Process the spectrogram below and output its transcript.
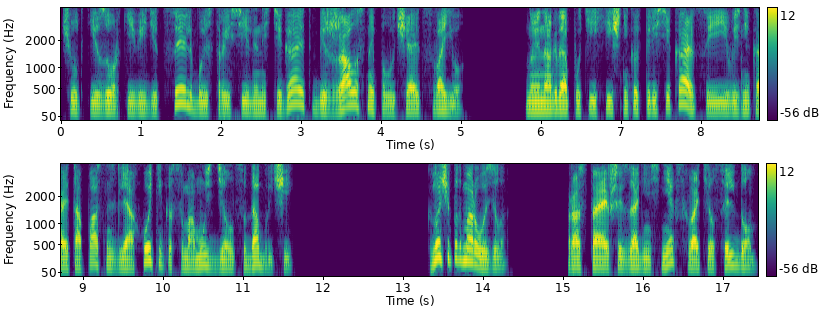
Чуткий и зоркий видит цель, быстрый и сильный настигает, безжалостный получает свое. Но иногда пути хищников пересекаются, и возникает опасность для охотника самому сделаться добычей. К ночи подморозило. Растаявший за день снег схватился льдом.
